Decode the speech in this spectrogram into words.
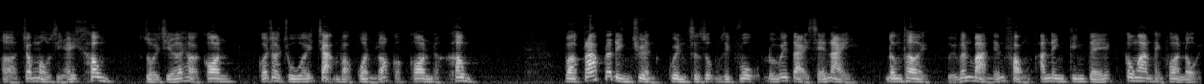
ở trong màu gì hay không, rồi chị ấy hỏi con có cho chú ấy chạm vào quần lót của con được không? Và Grab đã đình chuyển quyền sử dụng dịch vụ đối với tài xế này, đồng thời gửi văn bản đến Phòng An ninh Kinh tế Công an thành phố Hà Nội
